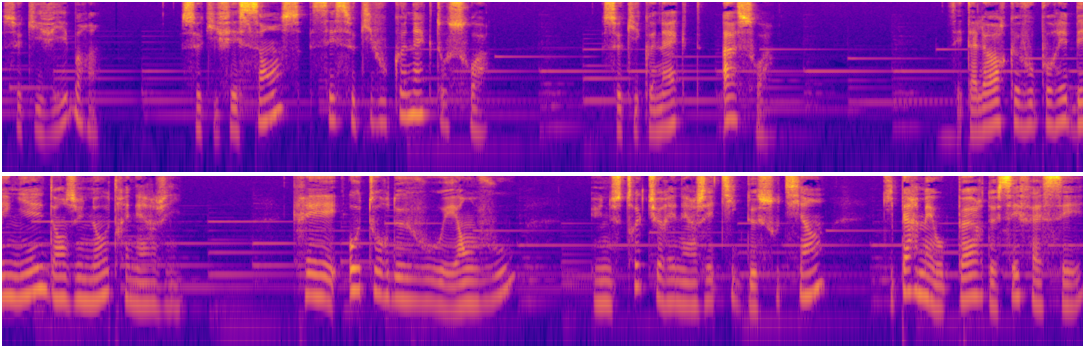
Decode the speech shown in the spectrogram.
Ce qui vibre, ce qui fait sens, c'est ce qui vous connecte au soi, ce qui connecte à soi. C'est alors que vous pourrez baigner dans une autre énergie, créer autour de vous et en vous une structure énergétique de soutien qui permet aux peurs de s'effacer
